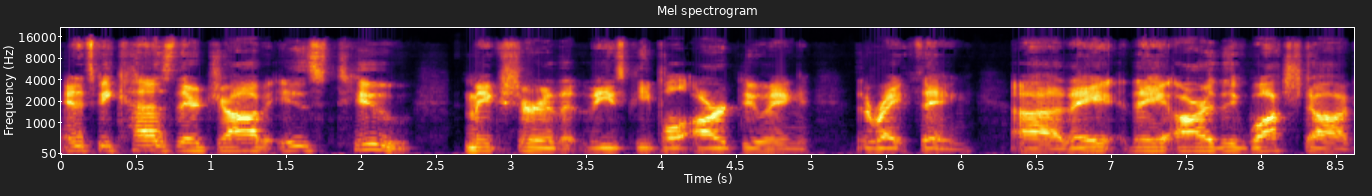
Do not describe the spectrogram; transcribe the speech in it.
and it's because their job is to make sure that these people are doing the right thing. Uh, they they are the watchdog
